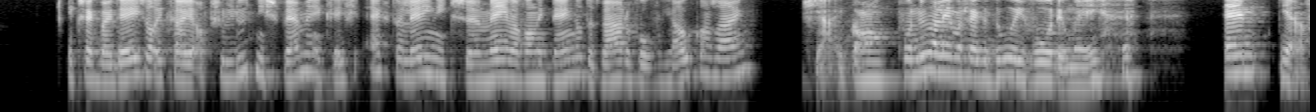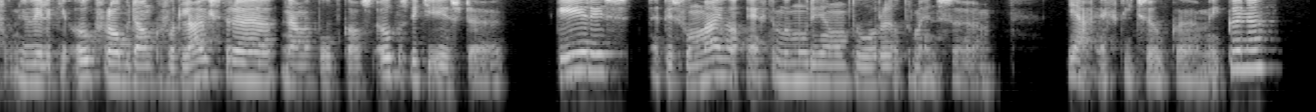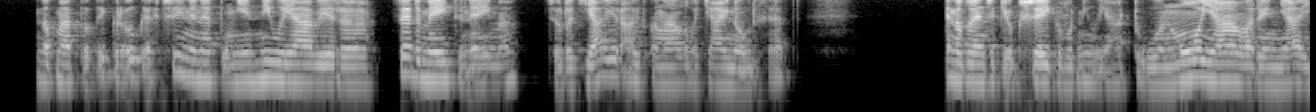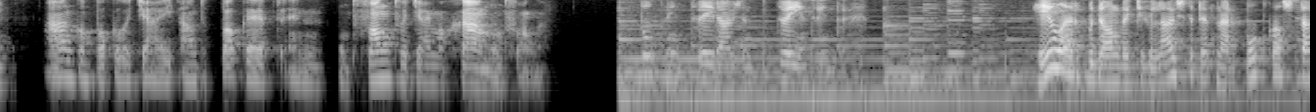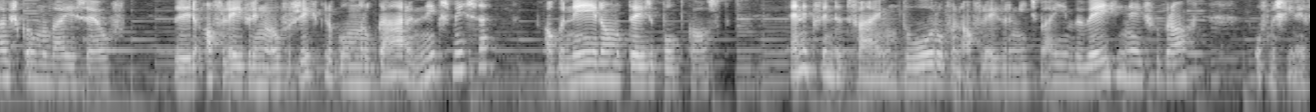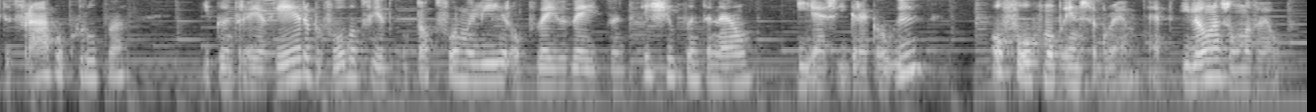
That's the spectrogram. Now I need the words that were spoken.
ik zeg bij deze al, ik ga je absoluut niet spammen. Ik geef je echt alleen iets eh, mee waarvan ik denk dat het waardevol voor jou kan zijn. Dus ja, ik kan voor nu alleen maar zeggen, doe er je voordeel mee. en ja, nu wil ik je ook vooral bedanken voor het luisteren naar mijn podcast. Ook als dit je eerste keer is. Het is voor mij wel echt een bemoediging om te horen dat er mensen ja, echt iets ook uh, mee kunnen. En dat maakt dat ik er ook echt zin in heb om je in het nieuwe jaar weer uh, verder mee te nemen, zodat jij eruit kan halen wat jij nodig hebt. En dat wens ik je ook zeker voor het nieuwe jaar toe. Een mooi jaar waarin jij aan kan pakken wat jij aan te pakken hebt en ontvangt wat jij mag gaan ontvangen. Tot in 2022. Heel erg bedankt dat je geluisterd hebt naar de podcast Thuiskomen bij jezelf. Wil je de afleveringen overzichtelijk onder elkaar en niks missen? Abonneer je dan op deze podcast. En ik vind het fijn om te horen of een aflevering iets bij je in beweging heeft gebracht, of misschien heeft het vragen opgeroepen. Je kunt reageren bijvoorbeeld via het contactformulier op www.issue.nl, ISYOU, of volg me op Instagram, Ilona Zonneveld.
